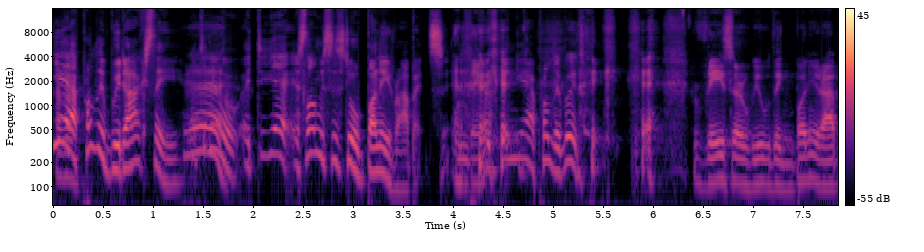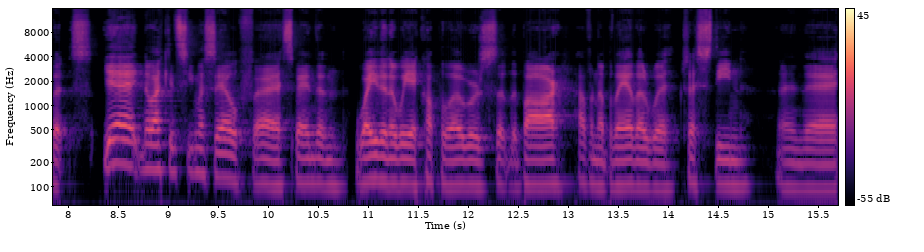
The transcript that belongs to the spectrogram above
Yeah, I probably would actually. I Yeah. don't know. It- yeah, as long as there's no bunny rabbits in there, yeah, I probably would. razor wielding bunny rabbits. Yeah, no, I can see myself uh, spending whiling away a couple hours at the bar, having a blather with Christine, and uh,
